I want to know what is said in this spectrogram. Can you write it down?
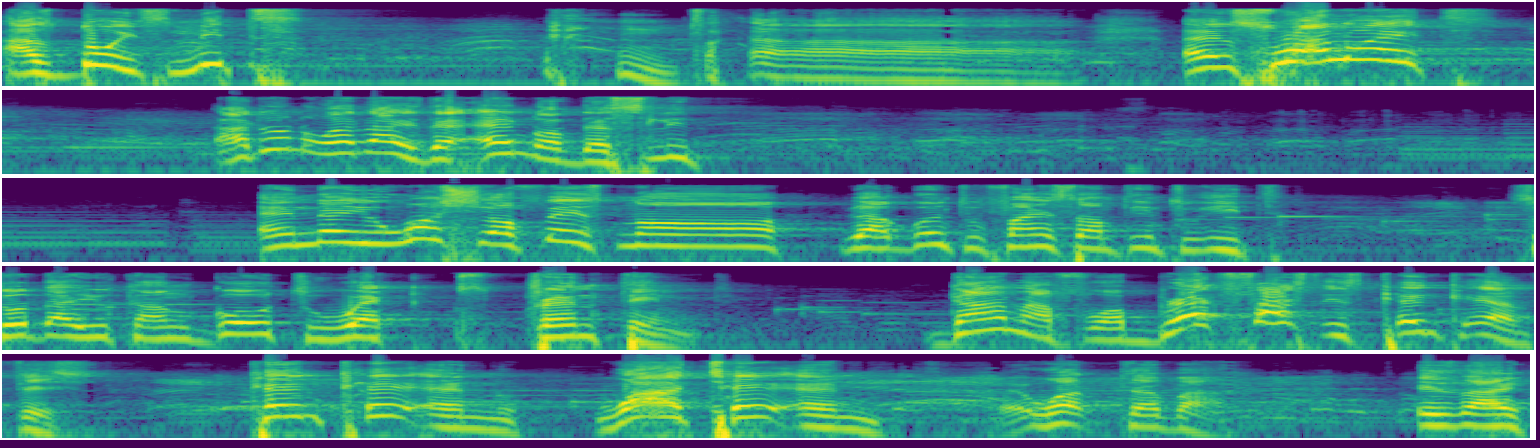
as though it's meat and swallow it. I don't know whether it's the end of the sleep. And then you wash your face. No, you are going to find something to eat so that you can go to work strengthened. Ghana for breakfast is kenke and fish, kenke and waakye and whatever. It's like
